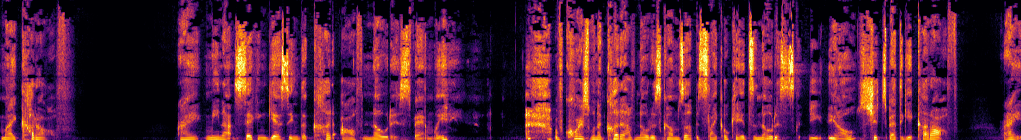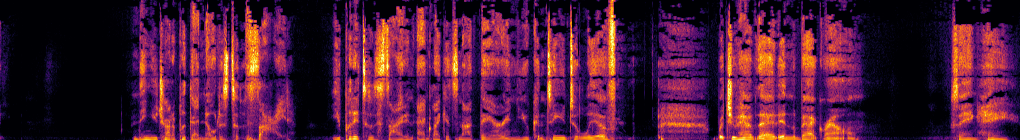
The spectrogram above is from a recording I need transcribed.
my cutoff, right? Me not second guessing the cutoff notice family. of course, when a cutoff notice comes up, it's like, okay, it's a notice, you, you know, shit's about to get cut off, right? And then you try to put that notice to the side. You put it to the side and act like it's not there and you continue to live But you have that in the background saying, Hey,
